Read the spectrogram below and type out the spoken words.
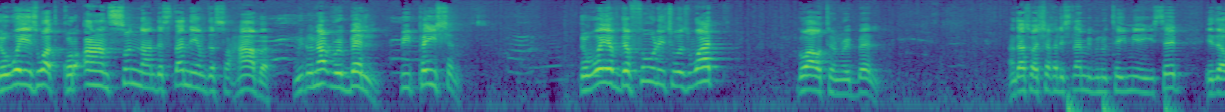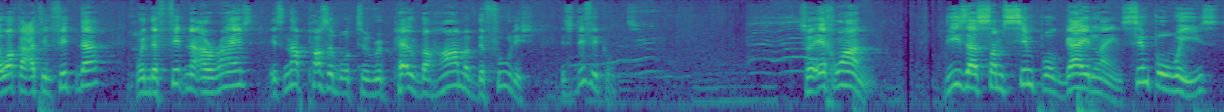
The way is what? Quran, Sunnah, understanding of the Sahaba. We do not rebel. Be patient. The way of the foolish was what? Go out and rebel. And that's why Shaykh al-Islam ibn Taymiyyah, he said, إِذَا وَقَعَتِ الْفِتْنَةِ When the fitna arrives, it's not possible to repel the harm of the foolish. It's difficult. So, ikhwan, these are some simple guidelines, simple ways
